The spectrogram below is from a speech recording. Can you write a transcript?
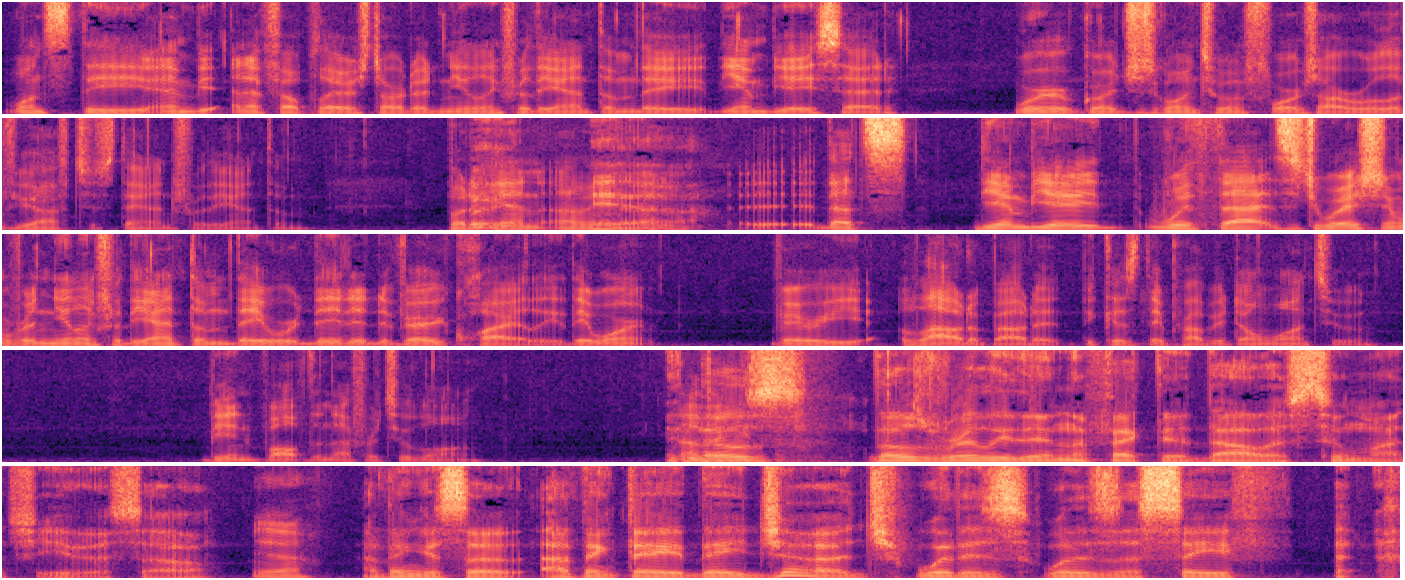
once the NBA, NFL players started kneeling for the anthem, they the NBA said we're go- just going to enforce our rule of you have to stand for the anthem. But again, I mean yeah. uh, uh, that's the NBA with that situation where kneeling for the anthem. They were they did it very quietly. They weren't very loud about it because they probably don't want to be involved in that for too long. Now And they- those those really didn't affect their dollars too much either. So yeah, I think it's a I think they they judge what is what is a safe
